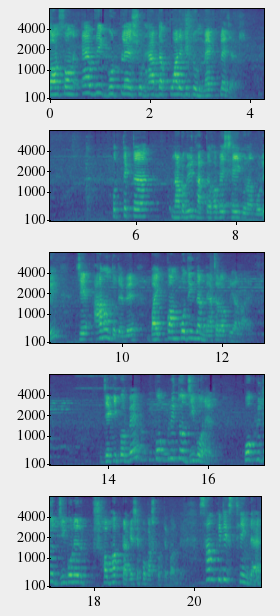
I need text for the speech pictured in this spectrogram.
Johnson every good play should have the quality to make pleasure প্রত্যেকটা নাটকেরই থাকতে হবে সেই গুণাবলী যে আনন্দ দেবে by composing the nature of real life যে কি করবে? প্রকৃত জীবনের প্রকৃত জীবনের স্বভাবটাকে সে প্রকাশ করতে পারবে। সাম ক্রিটিক্স থিঙ্ক দ্যাট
